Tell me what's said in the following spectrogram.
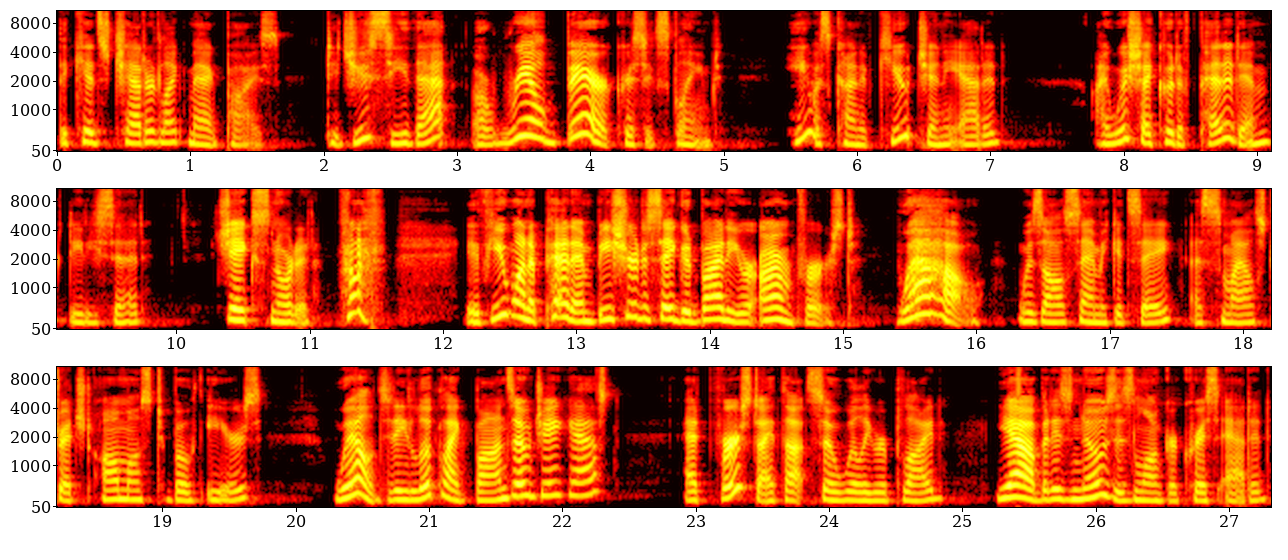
the kids chattered like magpies. Did you see that? A real bear! Chris exclaimed. He was kind of cute, Jenny added. I wish I could have petted him, Dee Dee said. Jake snorted. Humph! If you want to pet him, be sure to say goodbye to your arm first. Wow! was all Sammy could say, a smile stretched almost to both ears. Well, did he look like Bonzo? Jake asked. At first I thought so, Willie replied. Yeah, but his nose is longer, Chris added.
